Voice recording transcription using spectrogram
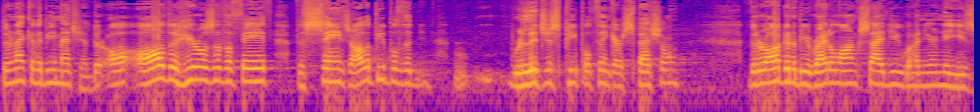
They're not going to be mentioned. They're all, all the heroes of the faith, the saints, all the people that religious people think are special. They're all going to be right alongside you on your knees,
